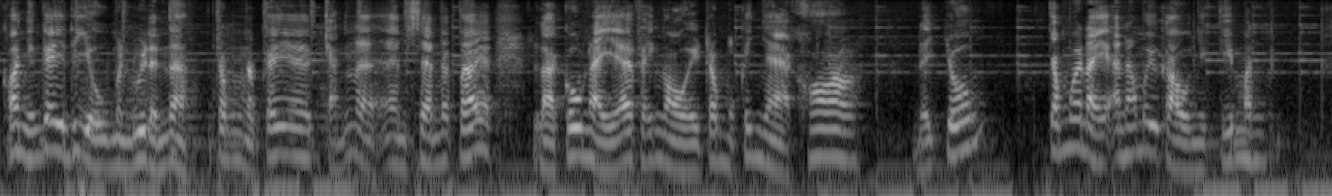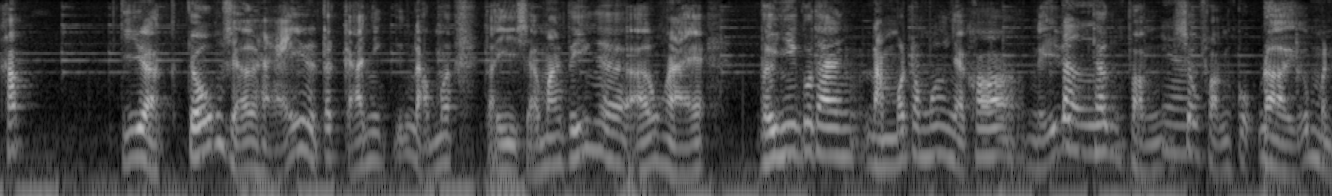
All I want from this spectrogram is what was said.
Có những cái ví dụ mình quy định là trong một cái cảnh là em xem sắp tới là cô này phải ngồi trong một cái nhà kho để trốn trong cái này anh không yêu cầu nhật kim anh khóc chỉ là trốn sợ hãi rồi tất cả những tiếng động đó, tại vì sợ mang tiếng ờ, ở ngoài tự nhiên cô ta nằm ở trong nhà kho nghĩ đến Tự. thân phận yeah. Dạ. số phận cuộc đời của mình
